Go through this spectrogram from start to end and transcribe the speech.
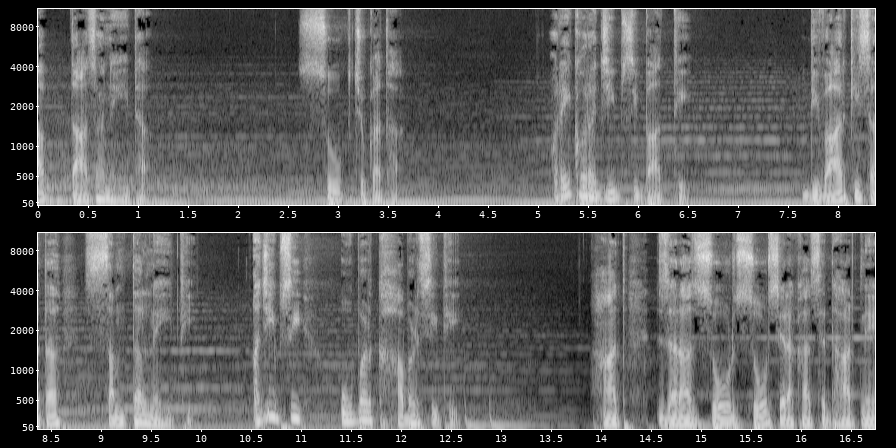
अब ताज़ा नहीं था। सूख चुका था। और एक और अजीब सी बात थी। दीवार की सतह समतल नहीं थी। अजीब सी उबड़ खाबड़ सी थी। हाथ जरा ज़ोर ज़ोर से रखा सिद्धार्थ ने।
